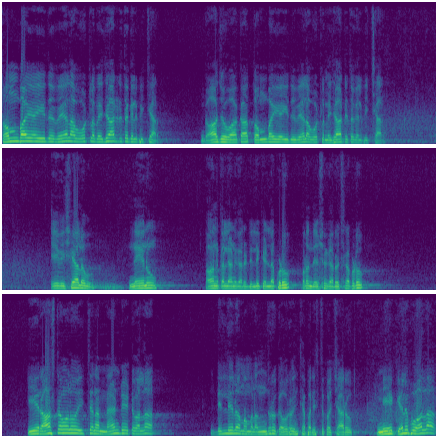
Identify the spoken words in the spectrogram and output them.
తొంభై ఐదు వేల ఓట్ల మెజారిటీతో గెలిపించారు. గాజువాక తొంభై ఐదు వేల ఓట్ల మెజార్టీతో గెలిపించారు. ఈ విషయాలు నేను పవన్ కళ్యాణ్ గారు ఢిల్లీకి వెళ్ళినప్పుడు పురంధేశ్వర్ గారు వచ్చినప్పుడు ఈ రాష్ట్రంలో ఇచ్చిన మ్యాండేట్ వల్ల ఢిల్లీలో మమ్మల్ని అందరూ గౌరవించే పరిస్థితికి వచ్చారు. మీ గెలుపు వల్ల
